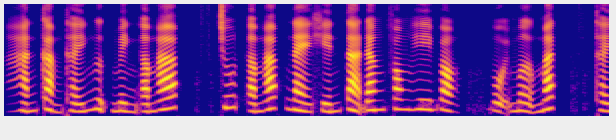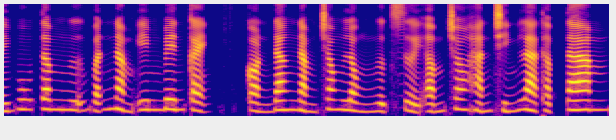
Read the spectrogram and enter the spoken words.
hắn cảm thấy ngực mình ấm áp, chút ấm áp này khiến tả Đăng Phong hy vọng, vội mở mắt, thấy Vu Tâm Ngữ vẫn nằm im bên cạnh, còn đang nằm trong lồng ngực sưởi ấm cho hắn chính là Thập Tam.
